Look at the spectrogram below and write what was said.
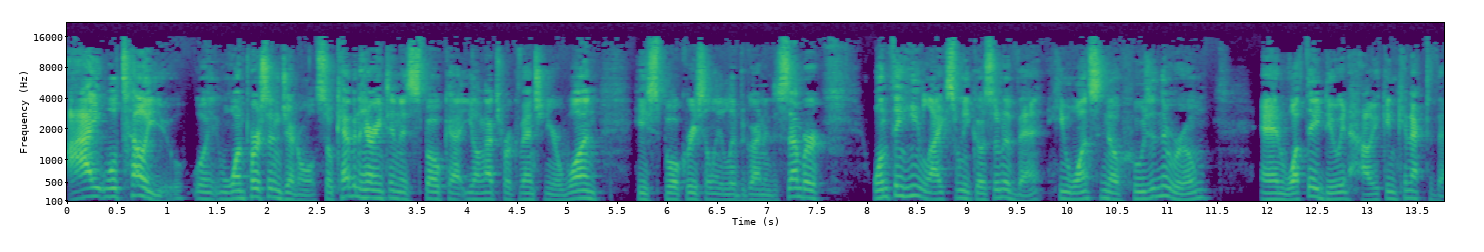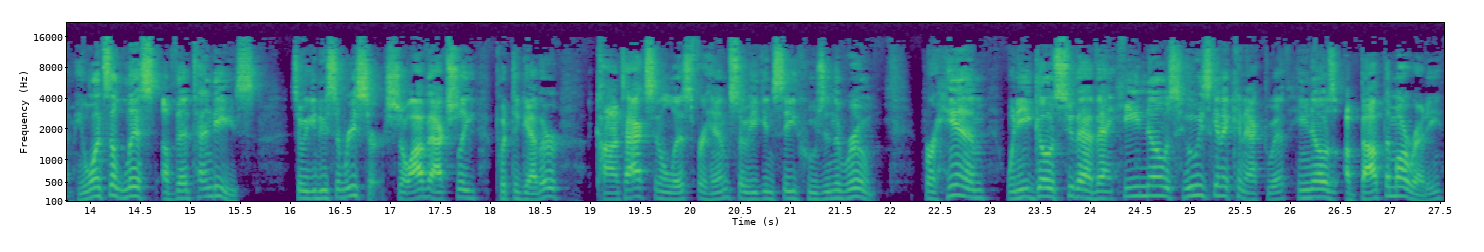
I will tell you, one person in general. So Kevin Harrington has spoke at Young Entrepreneur Convention Year One. He spoke recently at Live to Grind in December. One thing he likes when he goes to an event, he wants to know who's in the room and what they do and how he can connect to them. He wants a list of the attendees so he can do some research. So I've actually put together contacts and a list for him so he can see who's in the room. For him, when he goes to that event, he knows who he's going to connect with. He knows about them already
